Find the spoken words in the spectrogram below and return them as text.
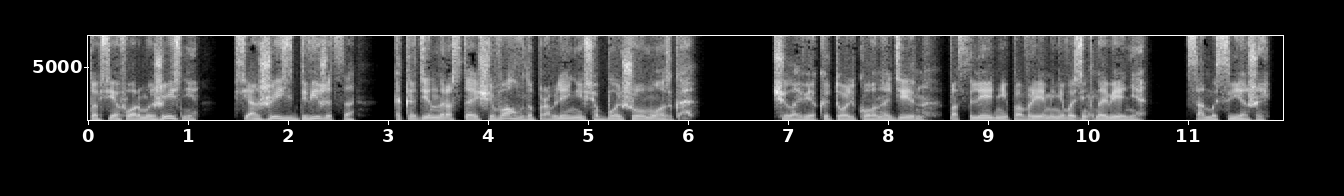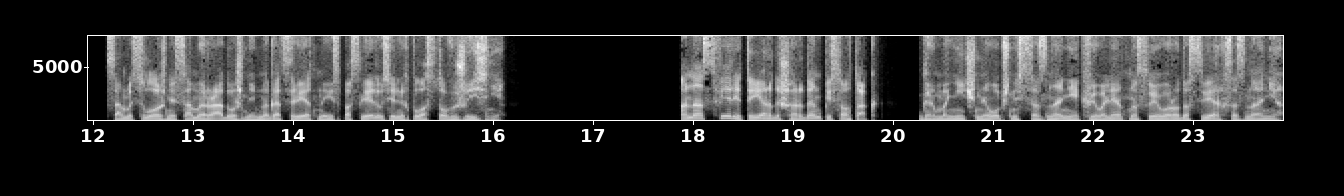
то все формы жизни, вся жизнь движется, как один нарастающий вал в направлении все большего мозга. Человек и только он один, последний по времени возникновения, самый свежий, самый сложный, самый радужный, многоцветный из последовательных пластов жизни. А на сфере Теяр де Шарден писал так. Гармоничная общность сознания эквивалентна своего рода сверхсознанию.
